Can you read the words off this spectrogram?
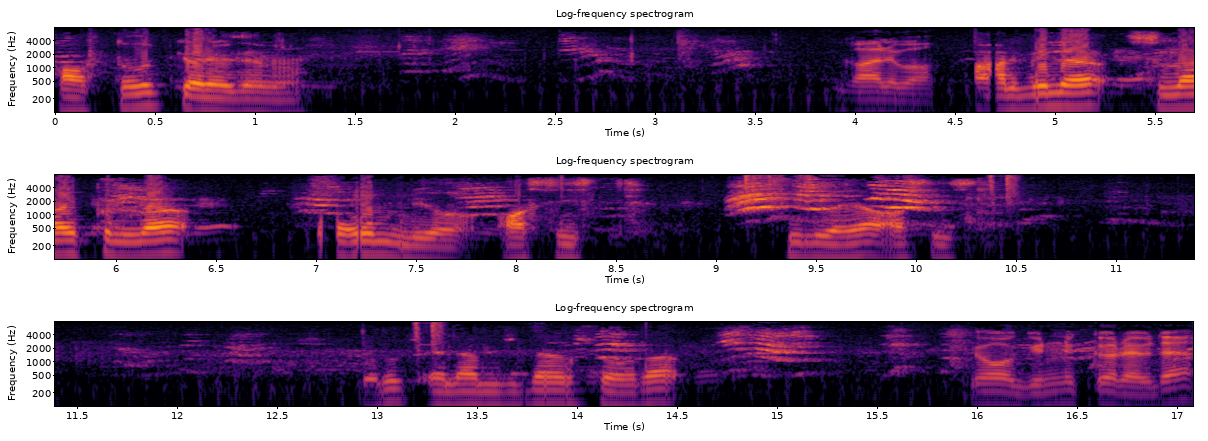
Haftalık görevde mi? Galiba. Harbiyle sniper'la 10 diyor asist. Kill veya asist. Diyoruz LMG'den sonra Yo günlük görevde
